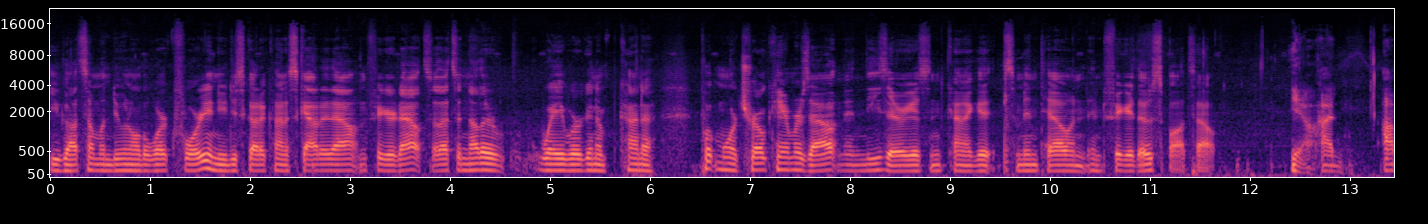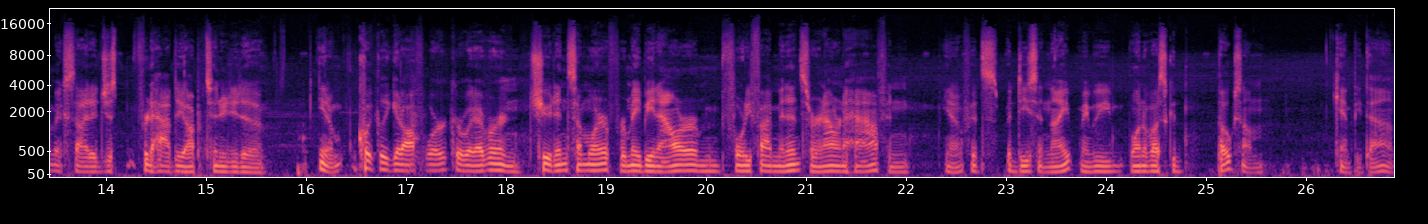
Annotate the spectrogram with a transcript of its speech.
you got someone doing all the work for you, and you just got to kind of scout it out and figure it out. So that's another way we're gonna kind of put more trail cameras out and in these areas and kind of get some intel and, and figure those spots out. yeah, I I'm excited just for to have the opportunity to, you know, quickly get off work or whatever and shoot in somewhere for maybe an hour, forty five minutes, or an hour and a half, and you know, if it's a decent night, maybe one of us could poke something. Can't beat that.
